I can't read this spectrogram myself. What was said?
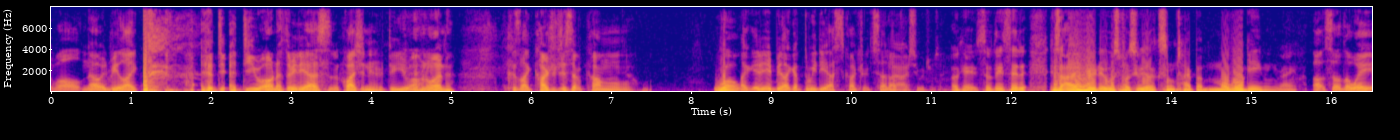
Well, no, it'd be like, do, uh, do you own a 3DS? Question here. Do you own one? Because like cartridges have come, well. like it, it'd be like a 3DS cartridge Yeah, setup. I see what you're saying. okay, so they said because I heard it was supposed to be like some type of mobile gaming, right? Uh, so the way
